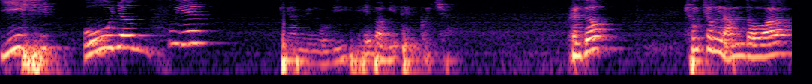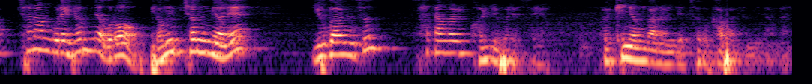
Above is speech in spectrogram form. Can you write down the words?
25년 후에 대한민국이 해방이 된 거죠. 그래서 충청남도와 천안군의 협력으로 병천면에 유관순 사당을 건립을 했어요. 그 기념관을 이제 저도 가봤습니다만.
